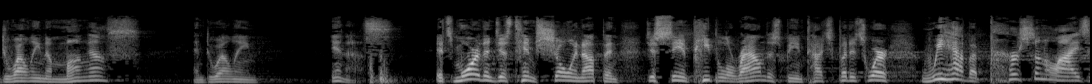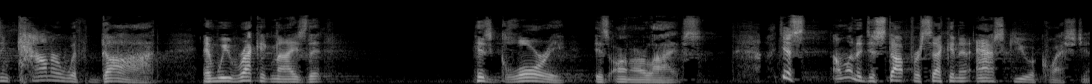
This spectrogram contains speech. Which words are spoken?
dwelling among us and dwelling in us. It's more than just Him showing up and just seeing people around us being touched, but it's where we have a personalized encounter with God and we recognize that His glory is on our lives. I just, I want to just stop for a second and ask you a question.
